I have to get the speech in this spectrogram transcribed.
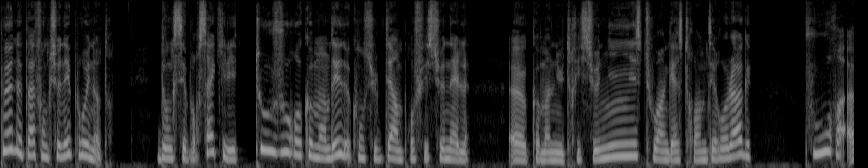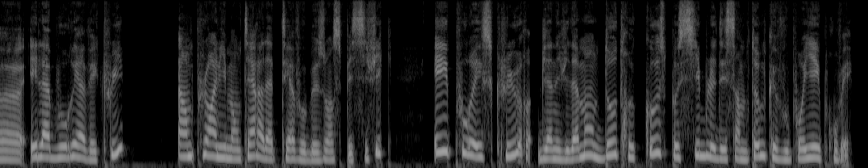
peut ne pas fonctionner pour une autre. Donc c'est pour ça qu'il est toujours recommandé de consulter un professionnel comme un nutritionniste ou un gastro-entérologue pour élaborer avec lui un plan alimentaire adapté à vos besoins spécifiques et pour exclure bien évidemment d'autres causes possibles des symptômes que vous pourriez éprouver.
